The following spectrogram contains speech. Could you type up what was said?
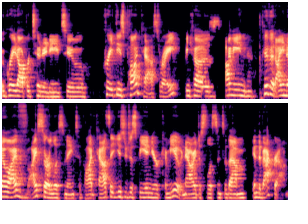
a great opportunity to create these podcasts right? Because i mean pivot i know i've i started listening to podcasts. It used to just be in your commute. Now i just listen to them in the background.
